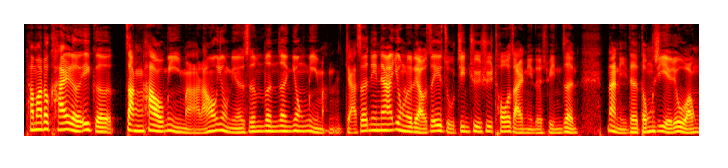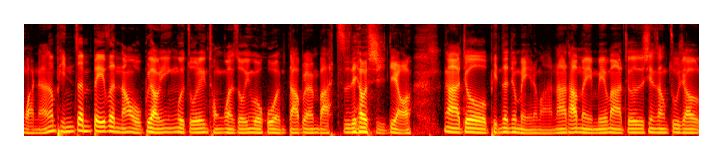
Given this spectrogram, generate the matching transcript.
他妈都开了一个账号密码，然后用你的身份证用密码。假设今天他用得了这一组进去去偷载你的凭证，那你的东西也就玩完了。那凭证备份，然后我不小心因为昨天重管的时候因为火很大，不然把资料洗掉，那就凭证就没了嘛。那他们也没办法就是线上注销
